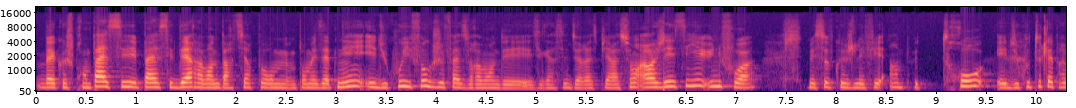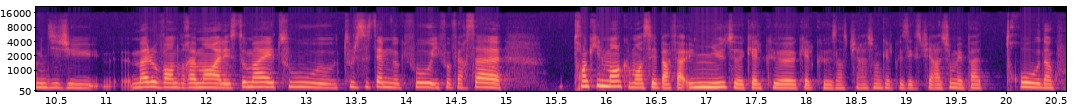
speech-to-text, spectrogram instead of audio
ben, que je prends pas assez, pas assez d'air avant de partir pour, pour mes apnées. Et du coup, il faut que je fasse vraiment des exercices de respiration. Alors, j'ai essayé une fois, mais sauf que je l'ai fait un peu trop. Et du coup, toute l'après-midi, j'ai eu mal au ventre, vraiment, à l'estomac et tout, tout le système. Donc, il faut, il faut faire ça euh, tranquillement, commencer par faire une minute, euh, quelques, quelques inspirations, quelques expirations, mais pas trop d'un coup.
